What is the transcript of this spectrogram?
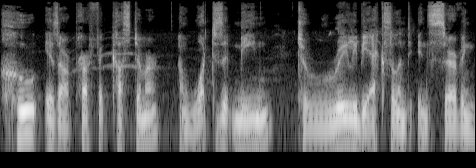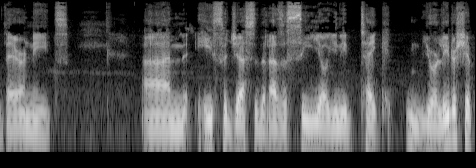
Who is our perfect customer and what does it mean to really be excellent in serving their needs. And he suggested that as a CEO, you need to take your leadership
